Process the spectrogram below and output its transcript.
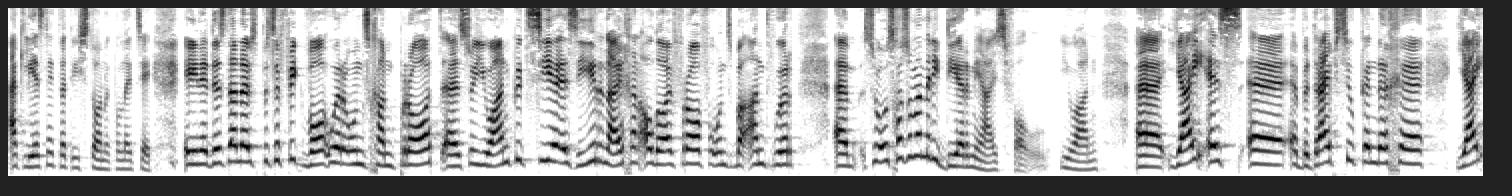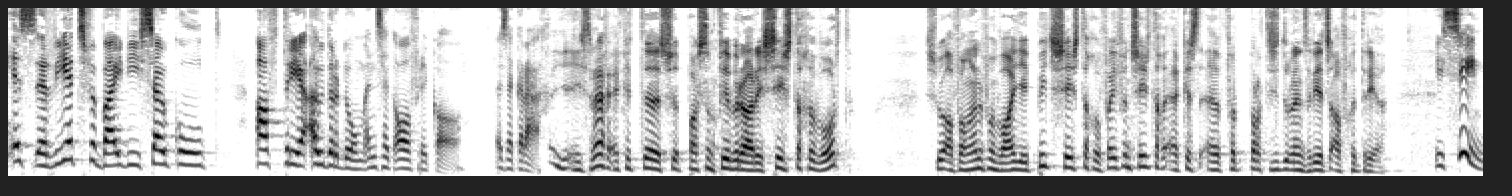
ek lees net wat hier staan, ek wil net sê. En uh, is dan nou spesifiek waaroor ons gaan praat. Uh, so Johan Kutse is hier en hy gaan al daai vrae vir ons beantwoord. Ehm um, so ons gaan sommer met die deur in die huis val, Johan. Uh jy is 'n uh, 'n bedryfsielkundige. Jy is reeds verby die so-called aftree ouderdom in Suid-Afrika. Is ek reg? Jy's reg. Ek het uh, so pas in Februarie 60 geword. So afhangende van waar jy pitch 60 of 65, ek is uh, vir praktiese doeleindes reeds afgetree. Jy sien,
